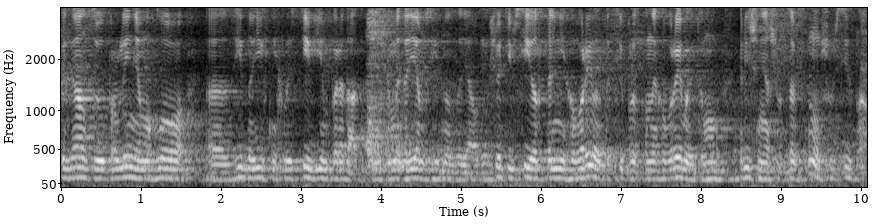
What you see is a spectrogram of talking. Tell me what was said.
фінансове управління могло е, згідно їхніх листів їм передати, тому що ми даємо згідно заяв. Якщо ті всі остальні говорили, то ці просто не говорили, тому рішення, що це всі- ну, що всі знали.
